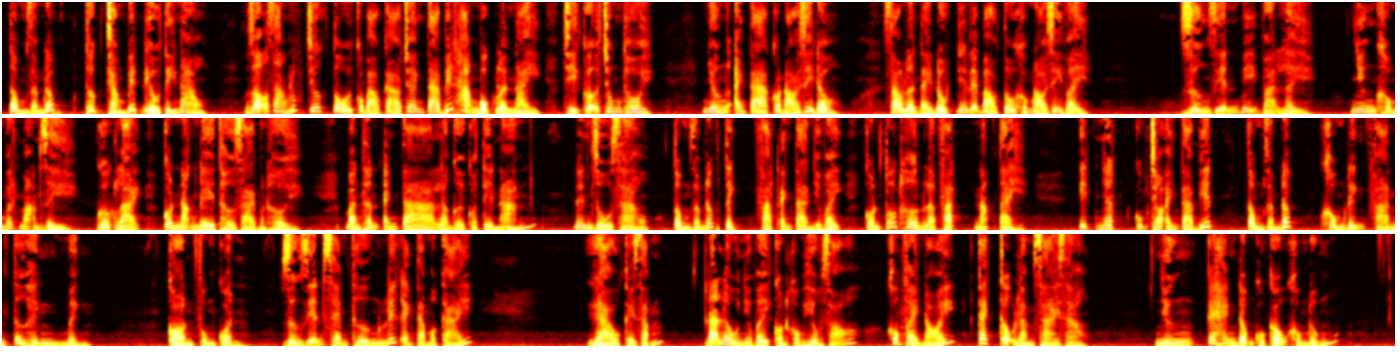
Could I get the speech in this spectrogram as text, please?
Tổng giám đốc thực chẳng biết điều tí nào. Rõ ràng lúc trước tôi có báo cáo cho anh ta biết hạng mục lần này chỉ cỡ chung thôi. Nhưng anh ta có nói gì đâu. Sao lần này đột nhiên lại bảo tôi không nói gì vậy? Dương Diễn bị vạ lây, nhưng không bất mãn gì. Ngược lại, còn nặng nề thở dài một hơi. Bản thân anh ta là người có tiền án. Nên dù sao, Tổng Giám đốc Tịch phạt anh ta như vậy còn tốt hơn là phạt nặng tay. Ít nhất cũng cho anh ta biết Tổng Giám đốc không định phán tử hình mình. Còn Phùng Quân, Dương Diễn xem thường liếc anh ta một cái. Gào cái rắm, đã lâu như vậy còn không hiểu rõ, không phải nói cách cậu làm sai sao? Nhưng cái hành động của cậu không đúng.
